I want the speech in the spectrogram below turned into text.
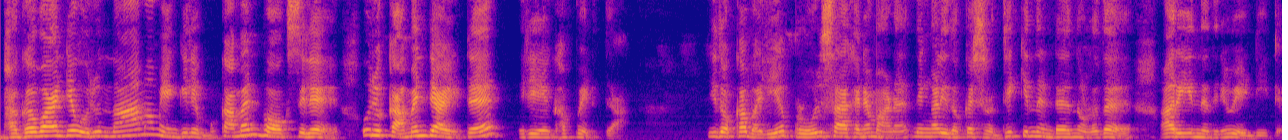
ഭഗവാന്റെ ഒരു നാമമെങ്കിലും കമന്റ് ബോക്സിൽ ഒരു കമന്റായിട്ട് രേഖപ്പെടുത്തുക. ഇതൊക്കെ വലിയ പ്രോത്സാഹനമാണ്. നിങ്ങൾ ഇതൊക്കെ ശ്രദ്ധിക്കുന്നുണ്ട് എന്നുള്ളത് അറിയുന്നതിന് വേണ്ടിയിട്ട്.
